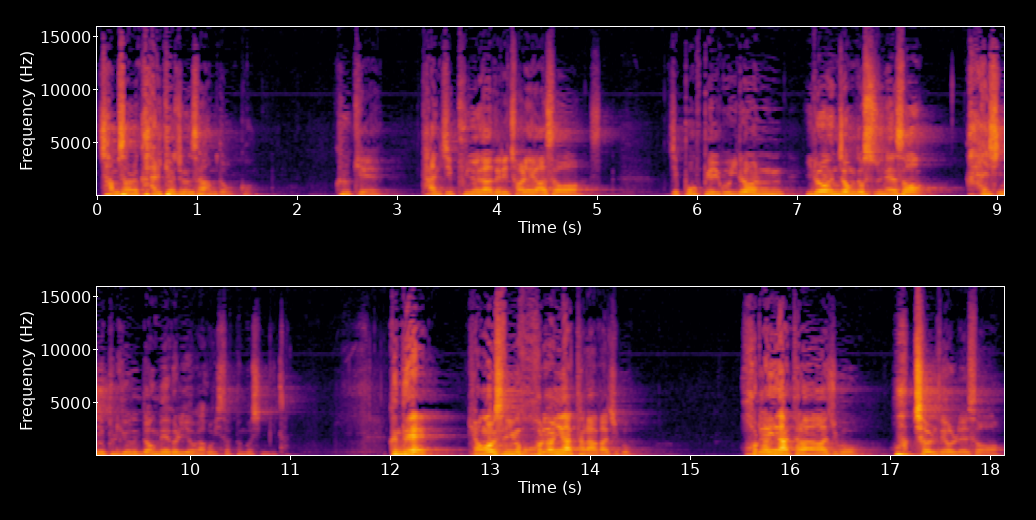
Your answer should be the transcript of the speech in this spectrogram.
참선을 가르쳐 주는 사람도 없고 그렇게 단지 부녀자들이 절에 가서 이제 복 빌고 이런 이런 정도 수준에서 간신히 불교는 명맥을 이어가고 있었던 것입니다. 근데 경허 스님이 호련히 나타나가지고 호련히 나타나가지고 확철대오를 해서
